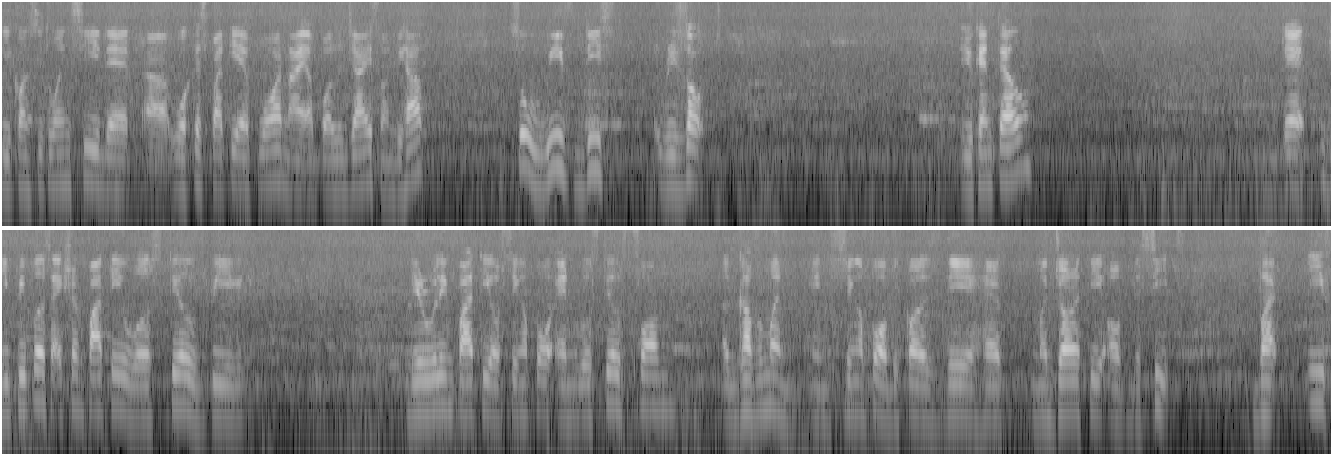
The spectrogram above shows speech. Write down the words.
the constituency that uh, Workers' Party have won, I apologize on behalf. So with this result, you can tell that the People's Action Party will still be the ruling party of Singapore and will still form a government in Singapore because they have majority of the seats. But if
